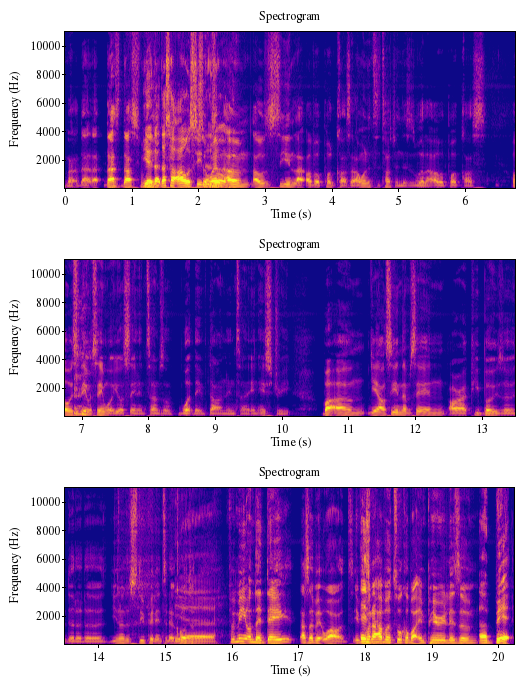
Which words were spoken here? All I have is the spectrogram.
Like that. that- that's that's for Yeah, me. that, that's how I was seeing so when well. um I was seeing like other podcasts, and I wanted to touch on this as well. Like other podcasts, obviously they were saying what you're saying in terms of what they've done in ter- in history, But um, yeah, I was seeing them saying R.I.P. Bozo, da da da. You know the stupid internet culture. Yeah, For me, on the day, that's a bit wild. If you It's- want to have a talk about imperialism, a bit.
